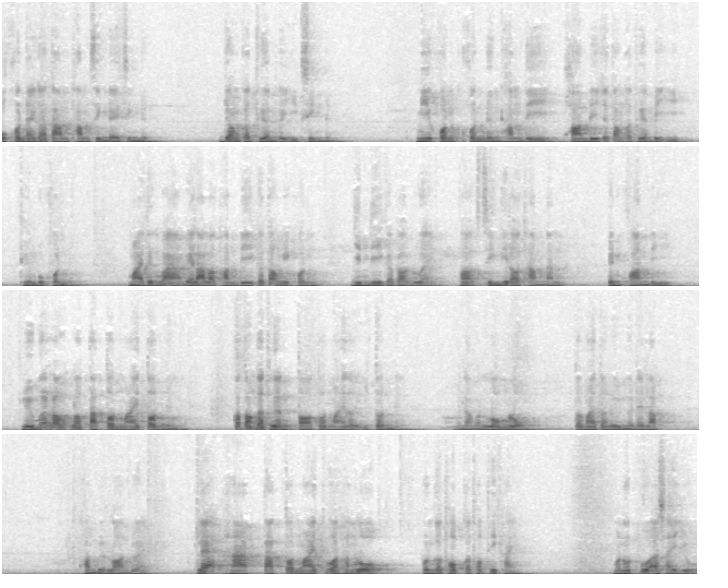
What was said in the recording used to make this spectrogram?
บุคคลใดก็ตามทำสิ่งใดสิ่งหนึ่ง ย่อมกระเทือนไปอีกสิ่งหนึ่ง มีคนคนหนึ่งทำดี ความดีจะต้องกระเทือนไปอีก ถึงบุคคลหนึ่ง หมายถึงว่าเวลาเราทำดีก็ต้องมีคนยินดีกับเราด้วย เพราะสิ่งที่เราทำนั้นเป็นความดี หรือเมื่อเราเราตัดต้นไม้ต้นหนึ่ง ก็ต้องกระเทือนต่อต้นไม้ต่ออีกต้นหนึ่ง เวลามันล้มลง ต้นไม้ต้นอื่นก็ได้รับความเดือดร้อนด้วย และหากตัดต้นไม้ทั่วทั้งโลก ผลกระทบกระทบที่ใคร มนุษย์ผู้อาศัยอยู่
